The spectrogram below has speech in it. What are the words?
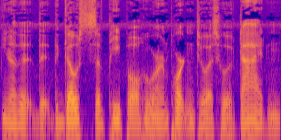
you know, the, the, the ghosts of people who are important to us who have died, and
